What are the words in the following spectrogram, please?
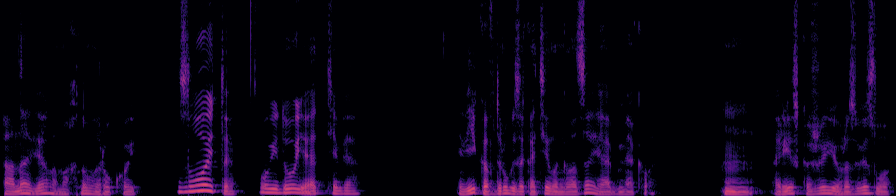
Она вяло махнула рукой. «Злой ты, уйду я от тебя». Вика вдруг закатила глаза и обмякла. Хм, резко же ее развезло.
